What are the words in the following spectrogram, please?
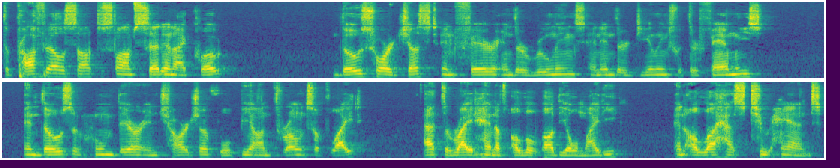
The Prophet ﷺ said, and I quote, Those who are just and fair in their rulings and in their dealings with their families, and those of whom they are in charge of will be on thrones of light at the right hand of Allah the Almighty, and Allah has two hands,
